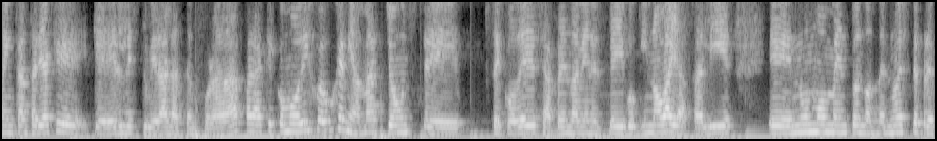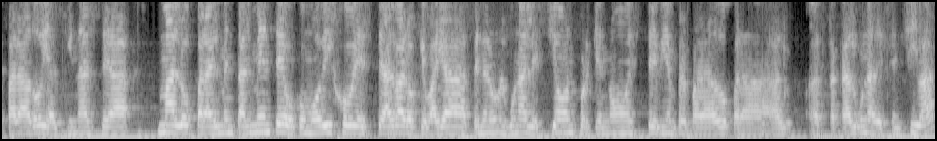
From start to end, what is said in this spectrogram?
encantaría que, que, él estuviera la temporada para que, como dijo Eugenia, Mac Jones se, se codee, se aprenda bien el playbook y no vaya a salir en un momento en donde no esté preparado y al final sea malo para él mentalmente o como dijo este Álvaro que vaya a tener alguna lesión porque no esté bien preparado para atacar alguna defensiva.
